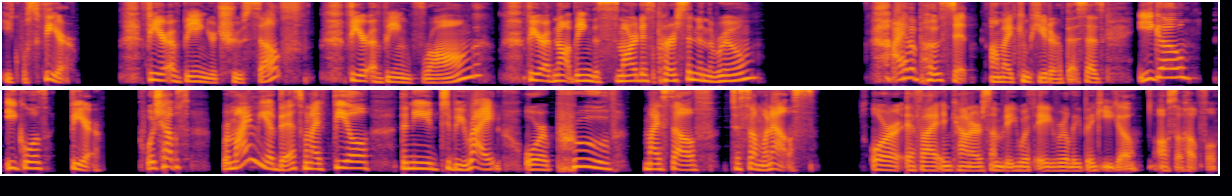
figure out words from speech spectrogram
equals fear. Fear of being your true self, fear of being wrong, fear of not being the smartest person in the room. I have a post it on my computer that says ego equals fear, which helps remind me of this when I feel the need to be right or prove myself to someone else, or if I encounter somebody with a really big ego, also helpful.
